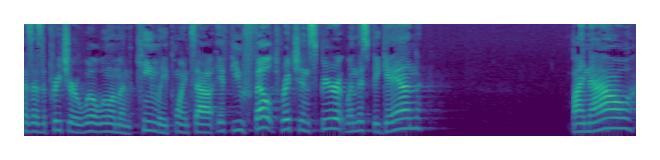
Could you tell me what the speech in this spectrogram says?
Because as the preacher Will Willimon keenly points out, if you felt rich in spirit when this began, by now,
